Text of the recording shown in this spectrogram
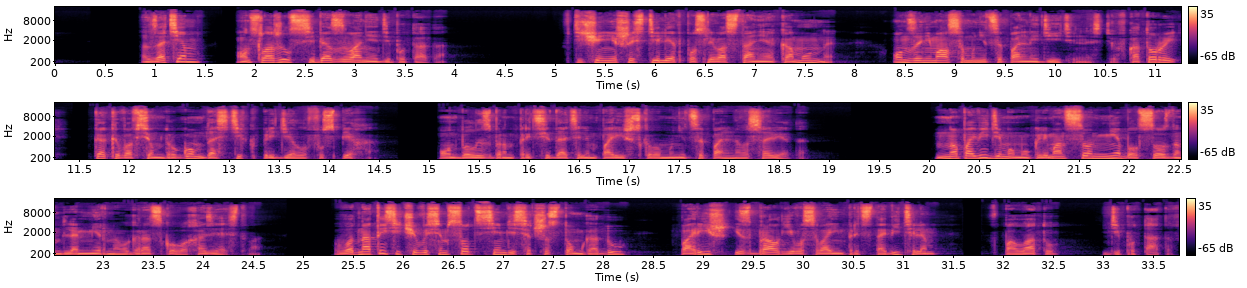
Затем он сложил с себя звание депутата. В течение шести лет после восстания коммуны он занимался муниципальной деятельностью, в которой, как и во всем другом, достиг пределов успеха. Он был избран председателем Парижского муниципального совета. Но, по-видимому, Климансон не был создан для мирного городского хозяйства. В 1876 году Париж избрал его своим представителем в Палату депутатов.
